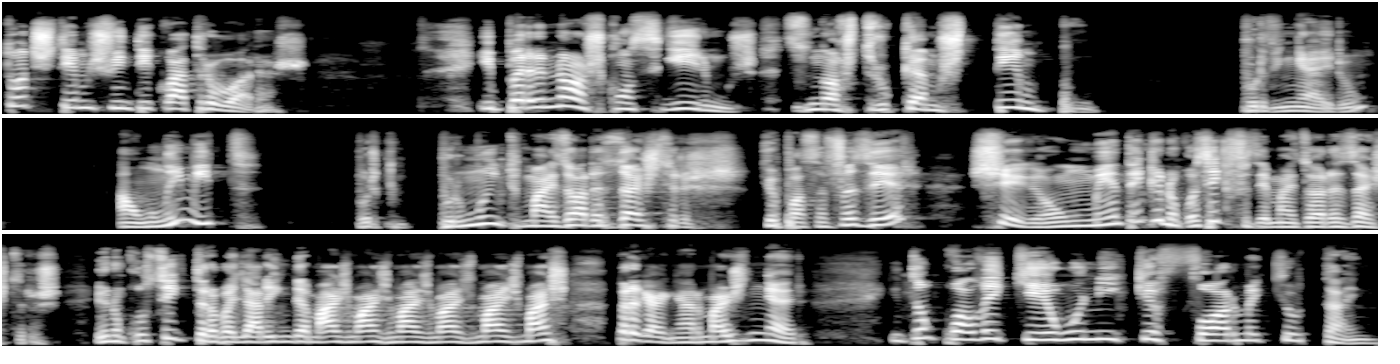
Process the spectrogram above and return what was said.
Todos temos 24 horas. E para nós conseguirmos, se nós trocamos tempo por dinheiro, há um limite. Porque por muito mais horas extras que eu possa fazer, chega um momento em que eu não consigo fazer mais horas extras. Eu não consigo trabalhar ainda mais, mais, mais, mais, mais, mais para ganhar mais dinheiro. Então qual é que é a única forma que eu tenho?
